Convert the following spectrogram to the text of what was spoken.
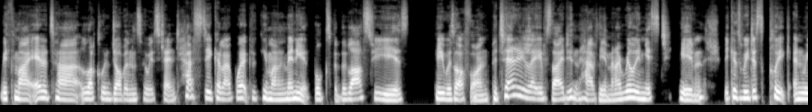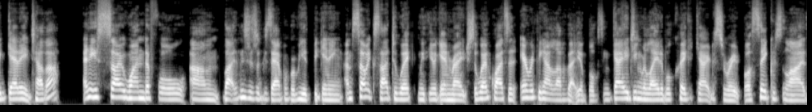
with my editor, Lachlan Dobbins, who is fantastic. And I've worked with him on many books for the last few years. He was off on paternity leave, so I didn't have him. And I really missed him because we just click and we get each other. And he's so wonderful. Um, like this is an example from his beginning. I'm so excited to work with you again, Rach. The work wise and everything I love about your books, engaging, relatable, quirky characters to root for, secrets and lies,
